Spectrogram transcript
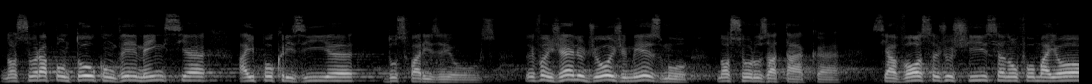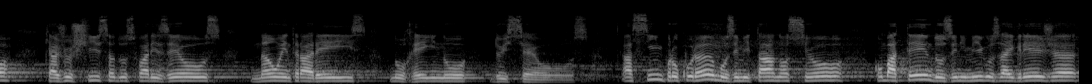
Nosso Senhor apontou com veemência a hipocrisia dos fariseus. No Evangelho de hoje mesmo, Nosso Senhor os ataca. Se a vossa justiça não for maior que a justiça dos fariseus, não entrareis no reino dos céus. Assim, procuramos imitar Nosso Senhor, combatendo os inimigos da igreja,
